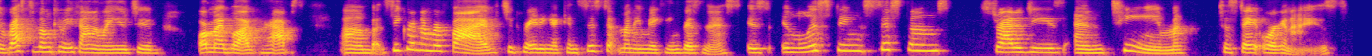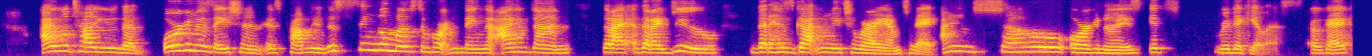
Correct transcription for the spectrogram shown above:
the rest of them can be found on my YouTube or my blog, perhaps. Um, but secret number five to creating a consistent money-making business is enlisting systems, strategies, and team to stay organized. I will tell you that organization is probably the single most important thing that I have done that I that I do that has gotten me to where I am today. I am so organized. It's ridiculous. Okay.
